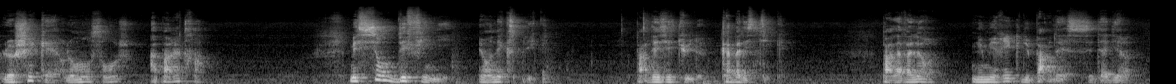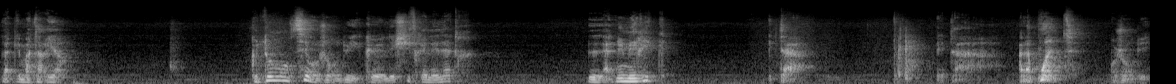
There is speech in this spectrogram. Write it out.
le sheker, le mensonge, apparaîtra. Mais si on définit et on explique par des études kabbalistiques, par la valeur numérique du pardes, c'est-à-dire la kémataria, que tout le monde sait aujourd'hui que les chiffres et les lettres, la numérique est à, la pointe aujourd'hui.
